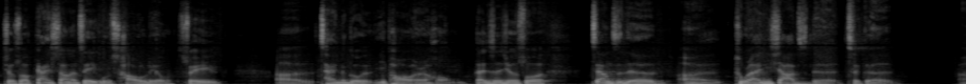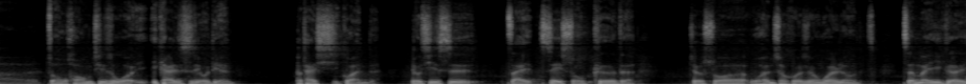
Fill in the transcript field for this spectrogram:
就是说赶上了这一股潮流，所以呃才能够一炮而红。但是就是说这样子的呃突然一下子的这个呃。走红，其实我一开始是有点不太习惯的，尤其是在这首歌的，就是说我很丑或者温柔这么一个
